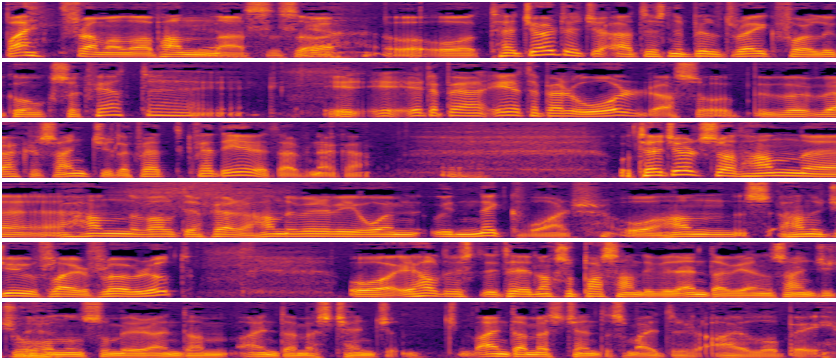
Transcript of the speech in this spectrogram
beint fram av panna, så. så. Yeah. Og, og det gjør det ikke at det er Bill Drake for å lykke også kvæt, er, er, det bara er det bare år, altså, vøkre sanger, eller kvæt, kvæt er det der, for nekka? Og det gjør så at han, han valgte en fjerde. Han er vi i OM i Nekvar, og han, han er jo flere fløver ut. Og jeg halte visst, det er nok så passande vid enda vi enn Sanji Johonen, som er enda, enda mest kjent, enda mest kjent som heter Isle of Bay.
